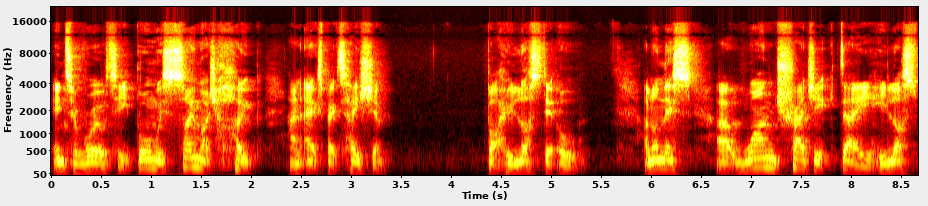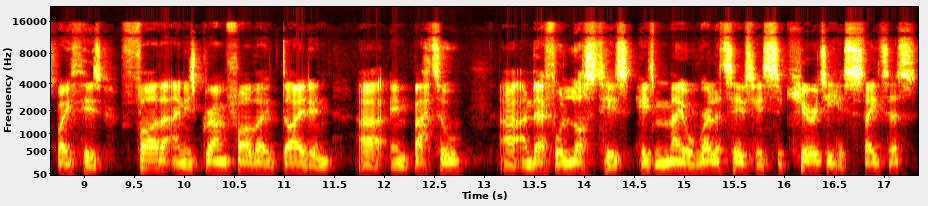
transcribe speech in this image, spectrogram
into royalty, born with so much hope and expectation, but who lost it all. And on this uh, one tragic day, he lost both his father and his grandfather, died in, uh, in battle, uh, and therefore lost his, his male relatives, his security, his status.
